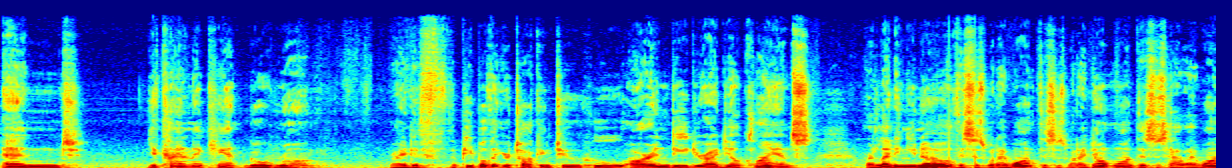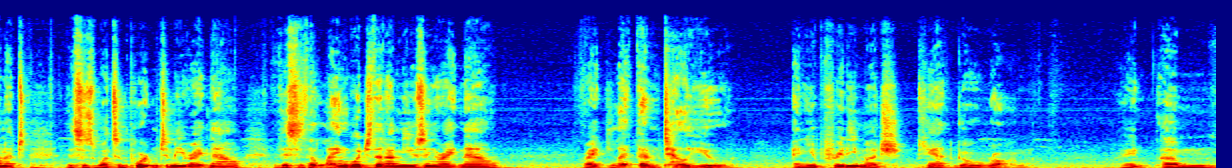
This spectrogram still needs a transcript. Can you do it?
And you kind of can't go wrong, right? If the people that you're talking to who are indeed your ideal clients are letting you know this is what I want, this is what I don't want, this is how I want it, this is what's important to me right now, this is the language that I'm using right now, right? Let them tell you, and you pretty much can't go wrong, right? Um,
